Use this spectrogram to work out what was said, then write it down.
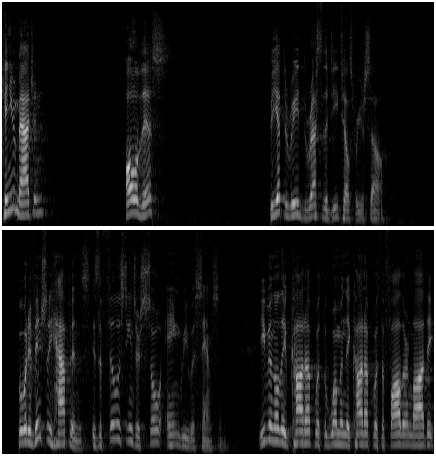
Can you imagine all of this? But you have to read the rest of the details for yourself. But what eventually happens is the Philistines are so angry with Samson even though they caught up with the woman, they caught up with the father in law, they,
